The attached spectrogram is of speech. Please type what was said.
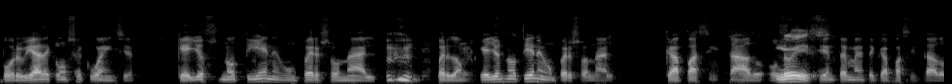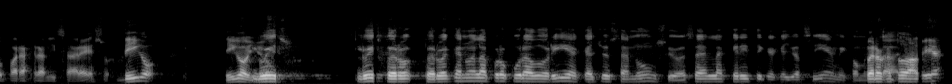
por vía de consecuencia, que ellos no tienen un personal, perdón, que ellos no tienen un personal capacitado o suficientemente capacitado para realizar eso. Digo, digo yo. Luis, Luis, pero, pero es que no es la Procuraduría que ha hecho ese anuncio, esa es la crítica que yo hacía en mi comentario. Pero que todavía...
